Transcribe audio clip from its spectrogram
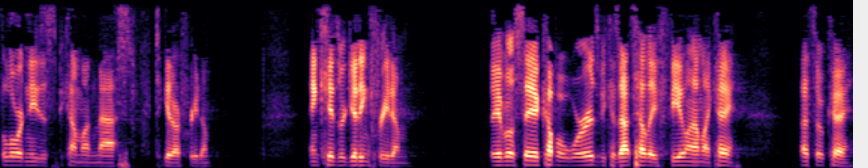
The Lord needs us to become unmasked to get our freedom. And kids are getting freedom. They're able to say a couple words because that's how they feel, and I'm like, hey, that's okay.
